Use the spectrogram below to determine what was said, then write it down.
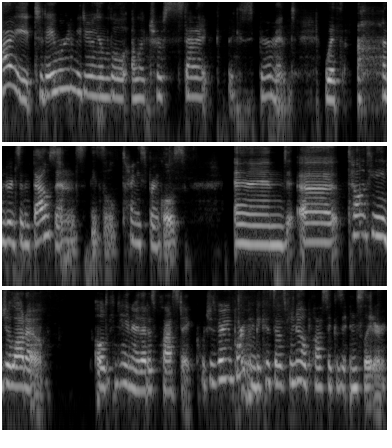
Hi, today we're going to be doing a little electrostatic experiment with hundreds and thousands, these little tiny sprinkles, and uh, Talentini gelato, old container that is plastic, which is very important because as we know, plastic is an insulator.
